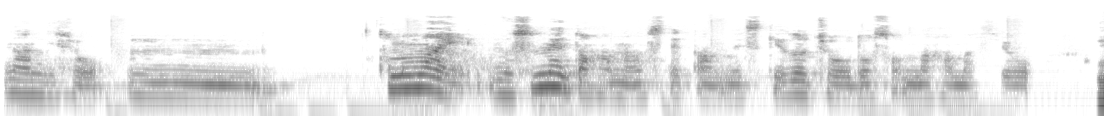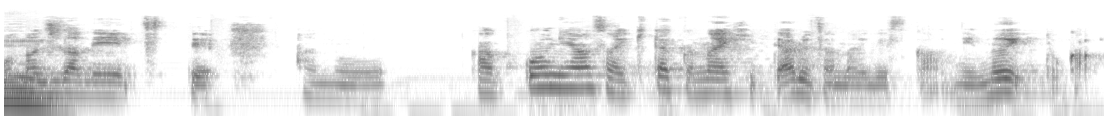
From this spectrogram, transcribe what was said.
なんでしょう、うーん、この前、娘と話してたんですけど、ちょうどそんな話を。うん同じだね、つって、あの、学校に朝行きたくない日ってあるじゃないですか。眠いとか。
